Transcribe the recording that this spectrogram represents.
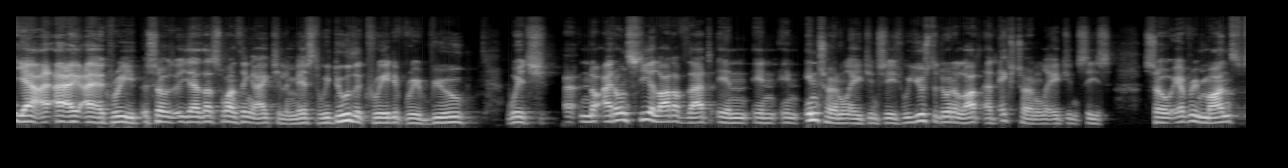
Yeah, I, I agree. So yeah, that's one thing I actually missed. We do the creative review, which uh, no, I don't see a lot of that in in in internal agencies. We used to do it a lot at external agencies. So every month,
